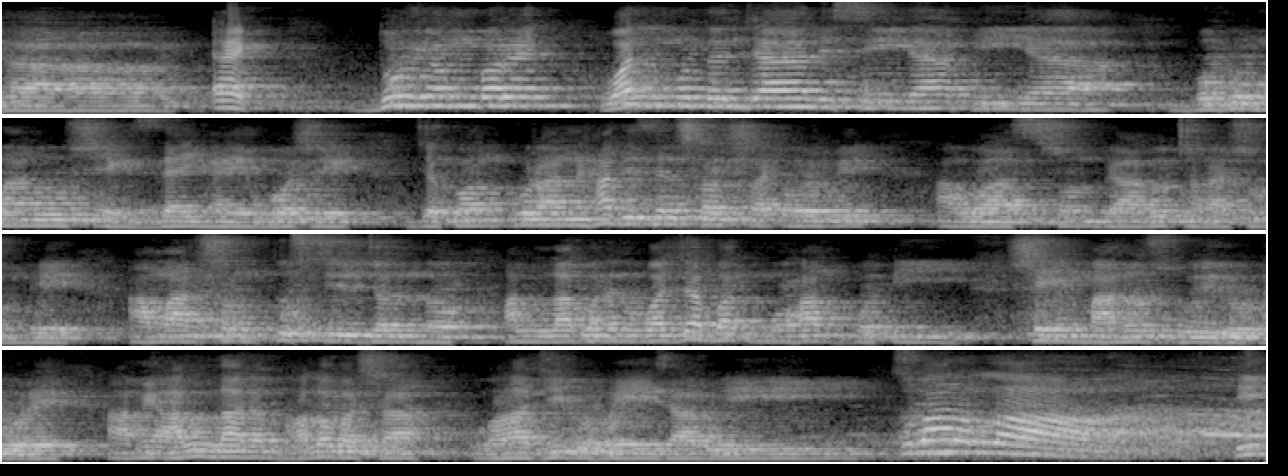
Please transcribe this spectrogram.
যায়। এক দুই নম্বরে বহু মানুষ এক জায়গায় বসে যখন কোরআন হাদিসের চর্চা করবে, আওয়াজ শুনবে, আলোচনা শুনবে, আমার সন্তুষ্টির জন্য আল্লাহ বলেন ওয়াজাবাদ মোহাব্বতি, সেই মানুষগুলির উপরে আমি আল্লাহর ভালোবাসা ওয়াজিব হয়ে যাবে। তিন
